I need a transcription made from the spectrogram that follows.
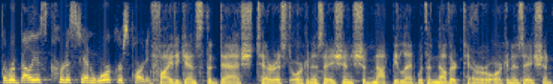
the rebellious Kurdistan Workers' Party. Fight against the Daesh terrorist organization should not be led with another terror organization.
